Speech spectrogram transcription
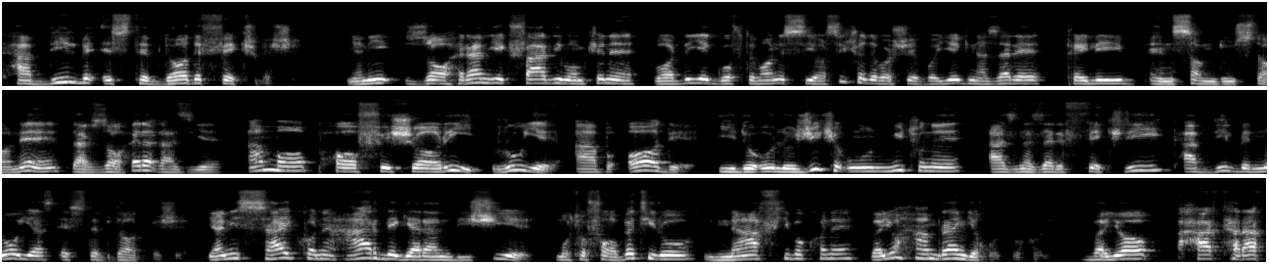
تبدیل به استبداد فکر بشه. یعنی ظاهرا یک فردی ممکنه وارد یک گفتمان سیاسی شده باشه با یک نظر خیلی انسان دوستانه در ظاهر قضیه اما پافشاری روی ابعاد ایدئولوژیک اون می‌تونه از نظر فکری تبدیل به نوعی از استبداد بشه. یعنی سعی کنه هر دگراندیشی متفاوتی رو نفی بکنه و یا همرنگ خود بکنه و یا هر طرف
